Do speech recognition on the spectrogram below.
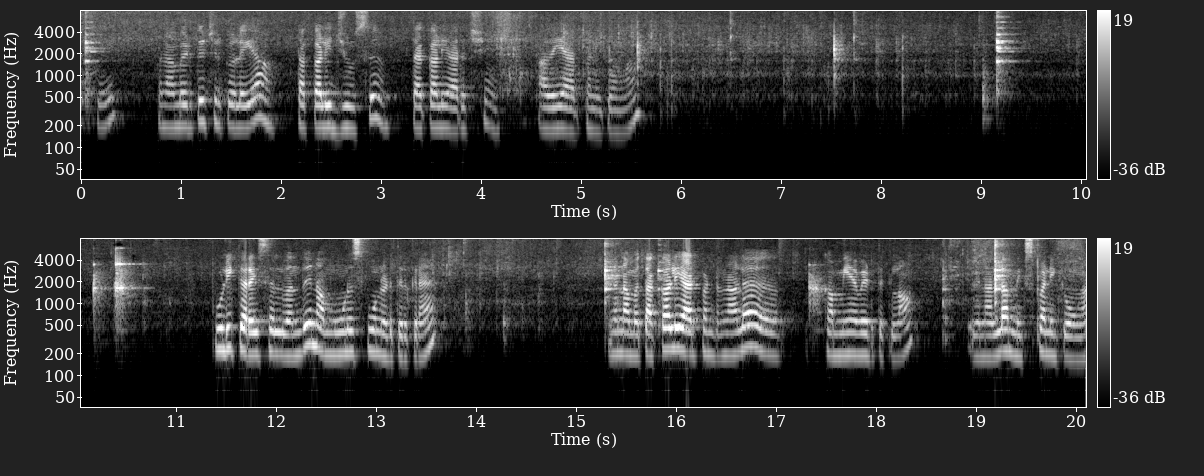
ஓகே இப்போ நம்ம எடுத்து வச்சுருக்கோம் இல்லையா? தக்காளி ஜூஸு தக்காளி அரைச்சி அதையே ஆட் பண்ணிக்கோங்க. புளி கரைசல் வந்து நான் மூணு ஸ்பூன் எடுத்துருக்கிறேன். இன்னும் நம்ம தக்காளி ஆட் பண்ணுறதுனால கம்மியாகவே எடுத்துக்கலாம். இது நல்லா மிக்ஸ் பண்ணிக்கோங்க.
